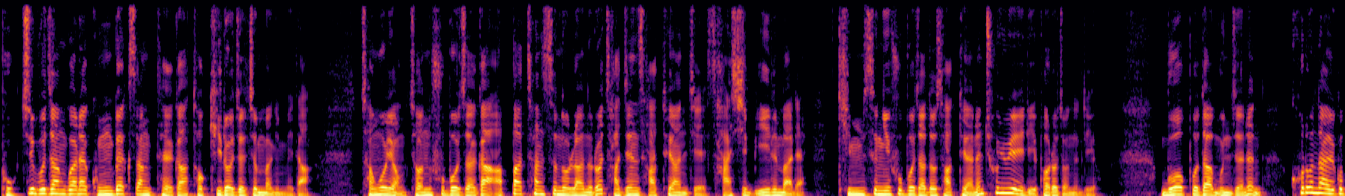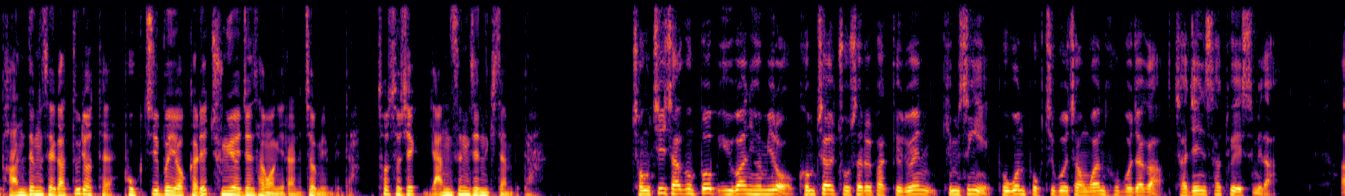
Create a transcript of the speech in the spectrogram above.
복지부 장관의 공백 상태가 더 길어질 전망입니다. 정호영 전 후보자가 아빠 찬스 논란으로 자진 사퇴한 지 42일 만에 김승희 후보자도 사퇴하는 초유의 일이 벌어졌는데요. 무엇보다 문제는 코로나19 반등세가 뚜렷해 복지부의 역할이 중요해진 상황이라는 점입니다. 첫 소식 양승진 기자입니다. 정치자금법 위반 혐의로 검찰 조사를 받게 된 김승희 보건복지부 장관 후보자가 자진 사퇴했습니다.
